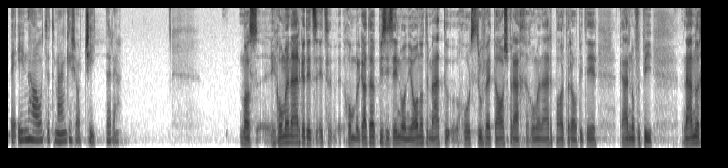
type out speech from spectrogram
beinhaltet manchmal auch das Scheitern. Was, ich komme jetzt, jetzt kommt mir gerade etwas in Sinn, wo ich auch noch den Matt kurz darauf ansprechen möchte. Ich komme dann, Barbara, bei dir gerne noch vorbei. Nämlich,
